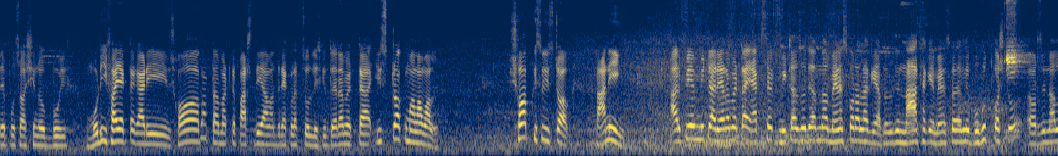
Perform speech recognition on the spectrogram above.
যে পঁচাশি, নব্বই। মডিফাই একটা গাড়ি, সব একটা মাঠকে পাশ দিয়ে আমাদের এক লাখ চল্লিশ। কিন্তু এরকম একটা স্টক মালামাল সব কিছু স্টক রানিং আরপিএম মিটার এরকম একটা একসেট মিটার যদি আপনার ম্যানেজ করা লাগে, আপনার যদি না থাকে ম্যানেজ করা লাগলে বহুত কষ্ট অরিজিনাল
